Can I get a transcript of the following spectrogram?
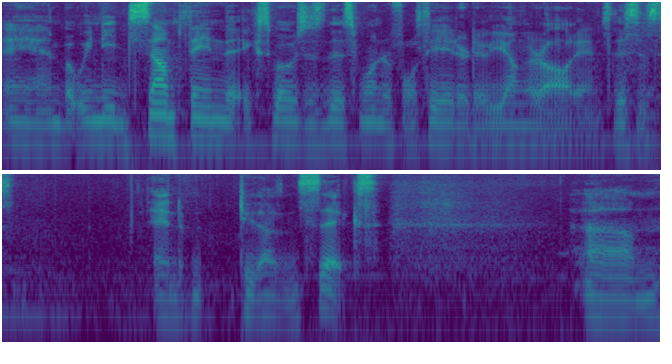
and but we need something that exposes this wonderful theater to a younger audience. This is end of 2006. Um,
